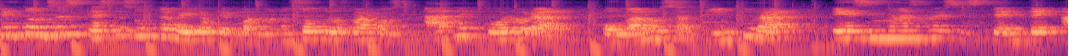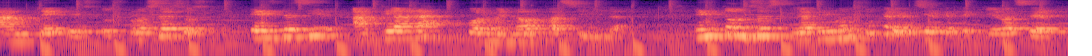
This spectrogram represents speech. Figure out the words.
Entonces, este es un cabello que cuando nosotros vamos a decolorar o vamos a pinturar, es más resistente ante estos procesos. Es decir, aclara con menor facilidad. Entonces, la primera sugerencia que te quiero hacer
